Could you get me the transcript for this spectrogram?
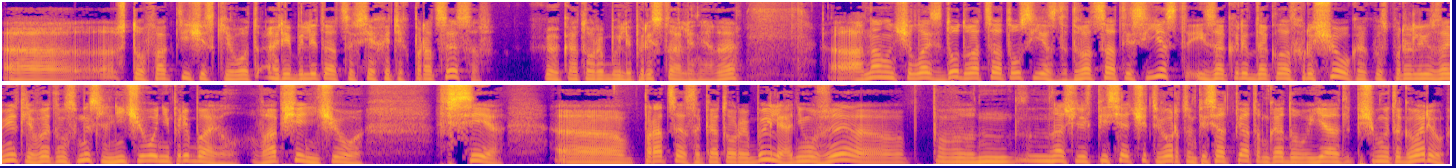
а, что фактически вот реабилитация всех этих процессов, которые были при Сталине, да, она началась до 20-го съезда. 20-й съезд и закрыт доклад Хрущева, как вы справедливо заметили, в этом смысле ничего не прибавил. Вообще ничего. Все э, процессы, которые были, они уже э, начали в 54-55 году. Я почему это говорю?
